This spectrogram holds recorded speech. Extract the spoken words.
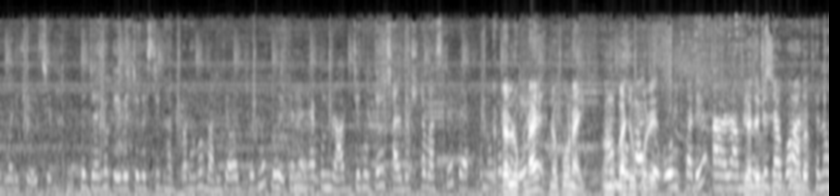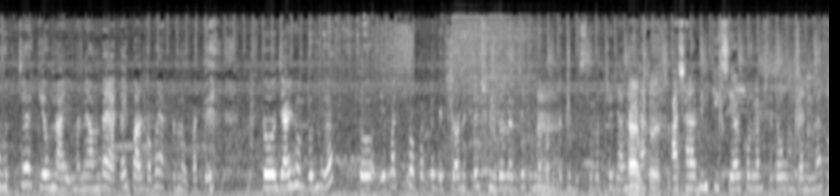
একবারই খেয়েছে। তো যাই হোক এইবার চলে এসেছি ঘাট পার হব বাড়ি যাওয়ার জন্য। তো এখানে এখন রাত যেহেতু সাড়ে দশটা বাজছে তো একটা লোক নাই নৌকো নাই নৌকা আছে উপরে। ওই পারে আর আমরা হচ্ছে যাব আর এখানেও হচ্ছে কেউ নাই মানে আমরা একাই পার হব একটা নৌকাতে। তো যাই হোক বন্ধুরা তো এপার তো ওপারটা দেখতে অনেকটাই সুন্দর লাগছে। তোমরা কতটা কি বুঝতে পারছ জানি হ্যাঁ, না আর সারাদিন কি শেয়ার করলাম সেটাও জানি না। তো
